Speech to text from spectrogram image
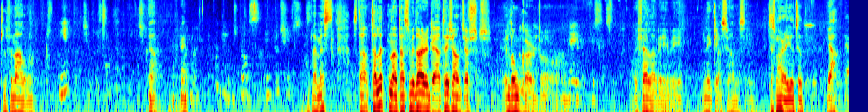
til finalen. Ja. Ja, okay. Det är mest ta lättna det som vi tar i det, det er ikke han just i lungkort og vi fäller vi vi Niklas Johansen. Det som har Youtube. Ja. Ja.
